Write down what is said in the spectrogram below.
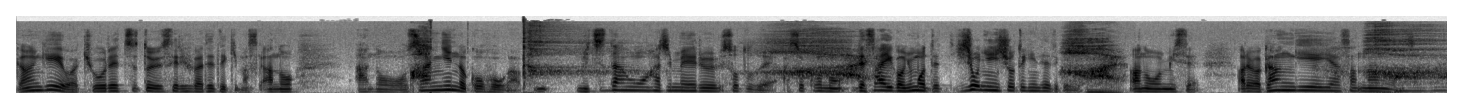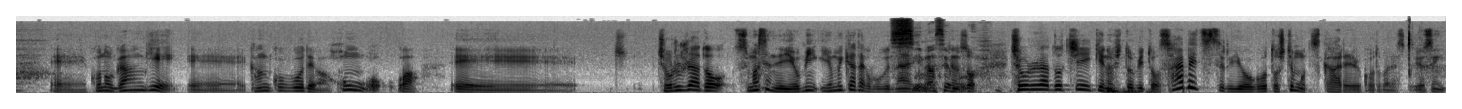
ガンギエイは強烈というセリフが出てきます。あのあの3人の候補がみ密談を始める外であそこので最後にも非常に印象的に出てくる、はい。あのお店。あれはガンギエイ屋さんなんです、えーこのガンギエイ、えー韓国語では本語は、えーチョルラドすみませんね読み読み方が僕ないすいませんでもそうチョルラド地域の人々を差別する用語としても使われる言葉ですと要する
